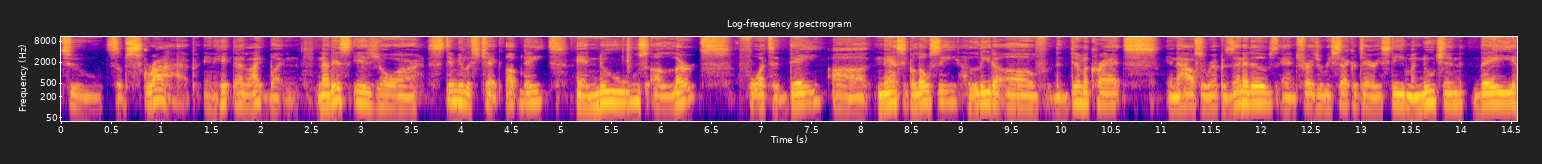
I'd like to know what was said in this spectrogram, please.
to subscribe and hit that like button. Now, this is your stimulus check updates and news alerts for today. Uh, Nancy Pelosi, leader of the Democrats in the House of Representatives, and Treasury Secretary Steve Mnuchin, they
